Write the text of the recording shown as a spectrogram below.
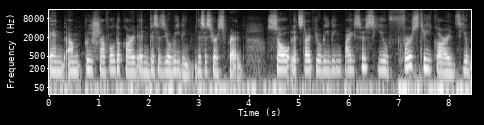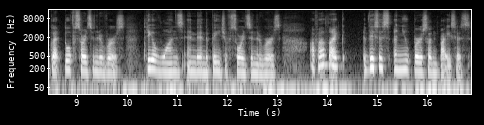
and um, pre shuffled the card and this is your reading. This is your spread. So let's start your reading, Pisces. You first three cards, you've got two of swords in reverse, three of wands, and then the page of swords in reverse. I felt like this is a new person, Pisces.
